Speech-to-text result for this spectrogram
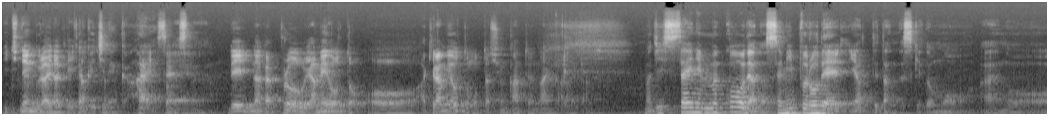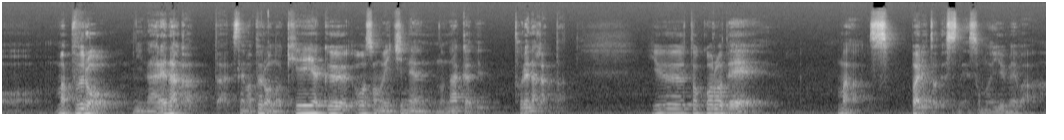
1年ぐらいだけいたん約ですか？1年間。はいそうですね、えーでなんかプロを辞めようとお諦めようと思った瞬間っていうのは何かあんですまあ、実際に向こうであのセミプロでやってたんですけどもあの、まあ、プロになれなかったですね、まあ、プロの契約をその1年の中で取れなかった。というところでまあすっぱりとですねその夢は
